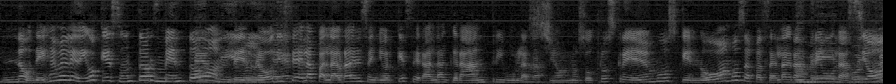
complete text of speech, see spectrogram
No, déjeme le digo que es un tormento donde no dice la palabra del Señor que será la gran tribulación. Nosotros creemos que no vamos a pasar la gran tribulación.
